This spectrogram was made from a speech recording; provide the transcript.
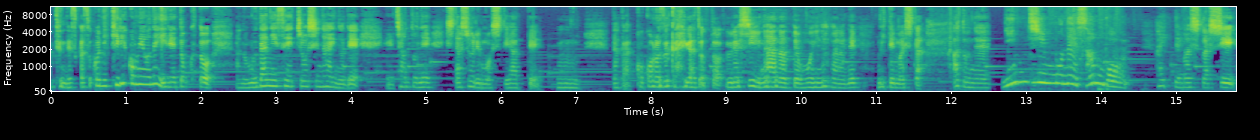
っていうんですか、そこに切り込みをね、入れとくと、あの、無駄に成長しないので、えー、ちゃんとね、下処理もしてあって、うん、なんか心遣いがちょっと嬉しいななんて思いながらね、見てました。あとね、人参もね、3本入ってましたし、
